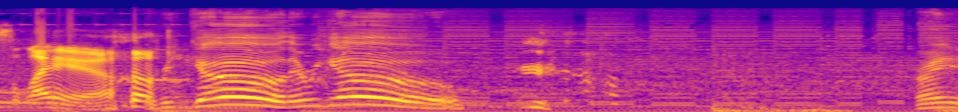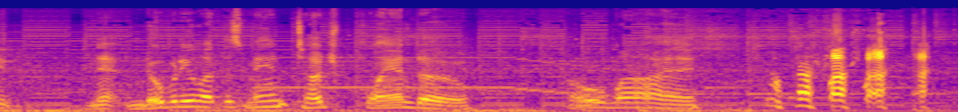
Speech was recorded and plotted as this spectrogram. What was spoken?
Slam. There we go, there we go. Right, N nobody let this man touch Plando. Oh my.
